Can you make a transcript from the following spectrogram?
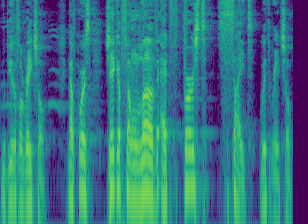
the beautiful Rachel. Now, of course, Jacob fell in love at first sight with Rachel.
